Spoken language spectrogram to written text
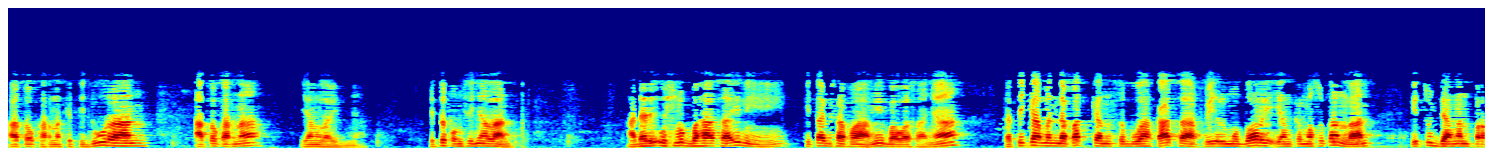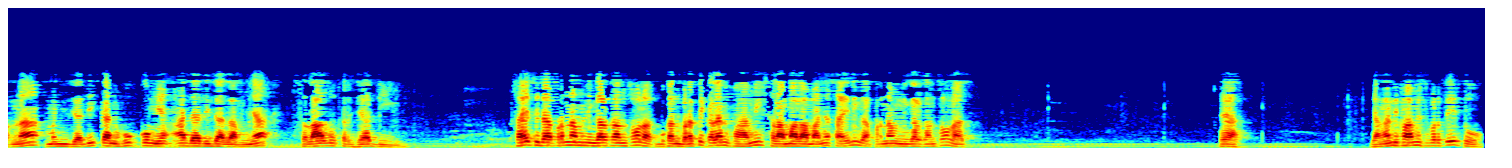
atau karena ketiduran, atau karena yang lainnya. Itu fungsinya lan. Nah, dari uslub bahasa ini kita bisa pahami bahwasanya ketika mendapatkan sebuah kata fi'il mudhari yang kemasukan lan itu jangan pernah menjadikan hukum yang ada di dalamnya selalu terjadi. Saya tidak pernah meninggalkan sholat. Bukan berarti kalian pahami selama-lamanya saya ini nggak pernah meninggalkan sholat. Ya. Jangan difahami seperti itu.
